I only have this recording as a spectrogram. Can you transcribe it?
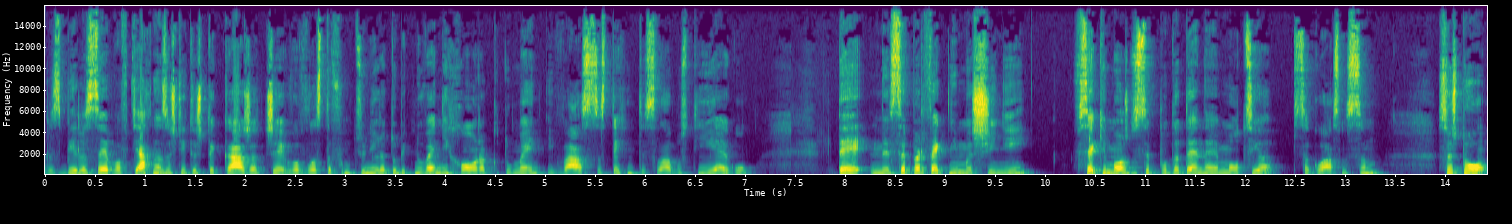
Разбира се, в тяхна защита ще кажа, че във властта функционират обикновени хора, като мен и вас, с техните слабости и его. Те не са перфектни машини, всеки може да се подаде на емоция, съгласна съм, също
